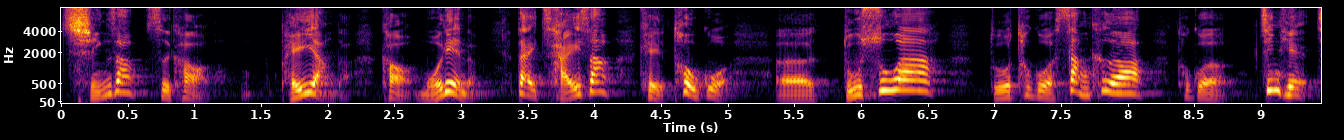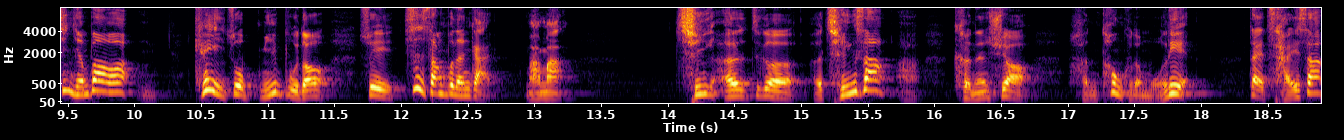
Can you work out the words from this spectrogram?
情商是靠培养的，靠磨练的。但财商可以透过呃读书啊，读透过上课啊，透过金钱金钱报啊，嗯，可以做弥补的哦。所以智商不能改，妈妈。情呃，这个呃情商啊，可能需要很痛苦的磨练，但财商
